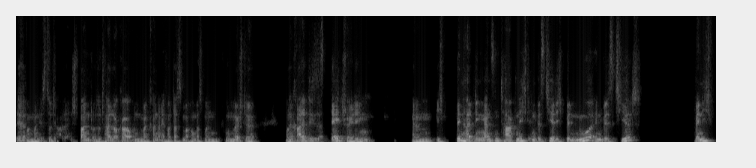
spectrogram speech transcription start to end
Ja. Und man ist total entspannt und total locker und man kann einfach das machen, was man tun möchte. Und ja. gerade dieses Daytrading, ähm, ich bin halt den ganzen Tag nicht investiert. Ich bin nur investiert, wenn ich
